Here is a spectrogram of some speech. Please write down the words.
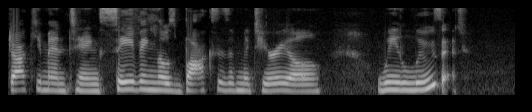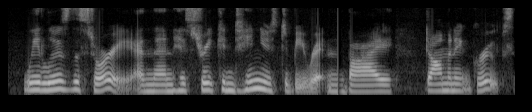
documenting, saving those boxes of material, we lose it. We lose the story, and then history continues to be written by dominant groups.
